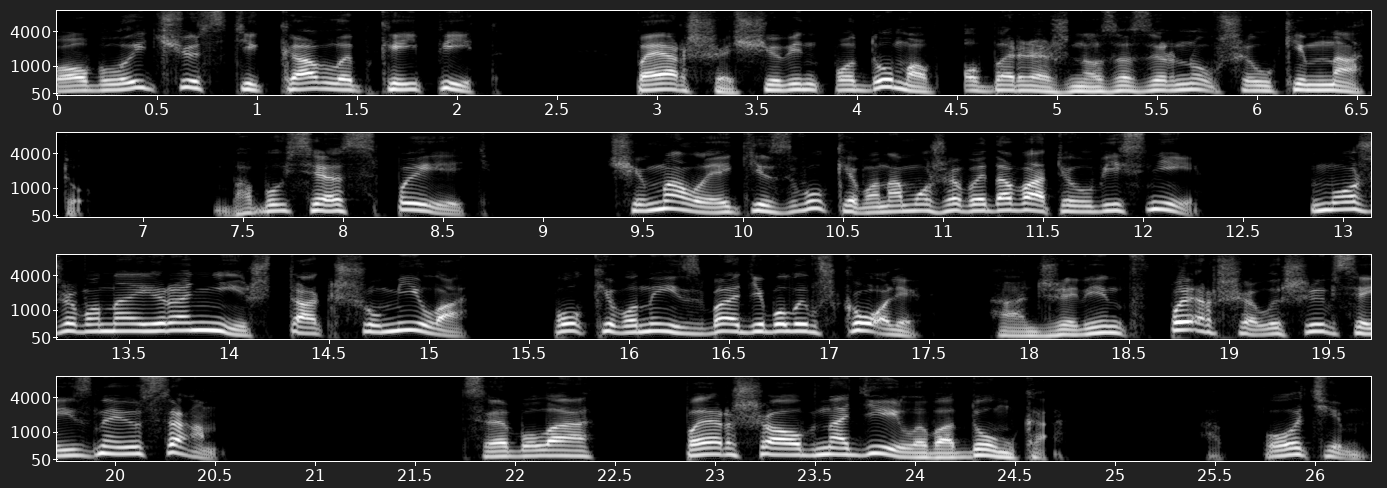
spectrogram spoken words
По обличчю стікав липкий піт. Перше, що він подумав, обережно зазирнувши у кімнату. Бабуся спить. Чи мало які звуки вона може видавати уві сні. Може, вона і раніше так шуміла, поки вони із баді були в школі, адже він вперше лишився із нею сам. Це була перша обнадійлива думка. А потім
